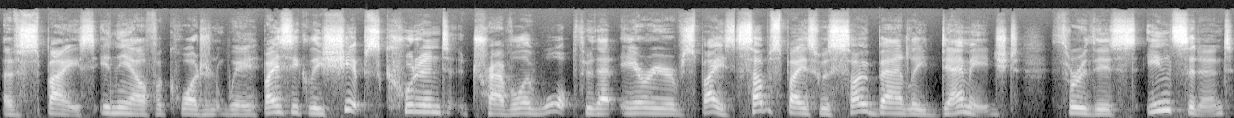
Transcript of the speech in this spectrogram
of space in the Alpha Quadrant where basically ships couldn't travel a warp through that area of space. Subspace was so badly damaged through this incident,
